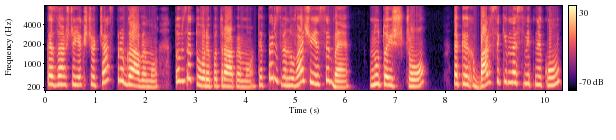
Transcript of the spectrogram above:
Казав, що якщо час прогавимо, то в затори потрапимо. Тепер звинувачує себе. Ну, то й що? Таких барсиків на смітнику,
